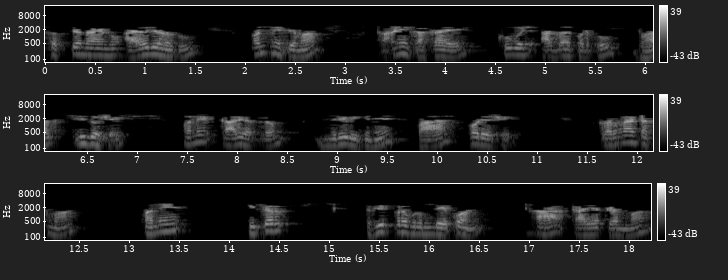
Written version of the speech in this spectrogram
સત્યનારાયણનું આયોજન હતું અને તેમાં કાણે કાકાએ ખૂબ જ આગળ પડતો ભાગ લીધો છે અને કાર્યક્રમ નિર્વિઘ્ને પાર પડ્યો છે. કર્ણાટકમાં અને ઇતર વિપ્રવૃંદે પણ આ કાર્યક્રમમાં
